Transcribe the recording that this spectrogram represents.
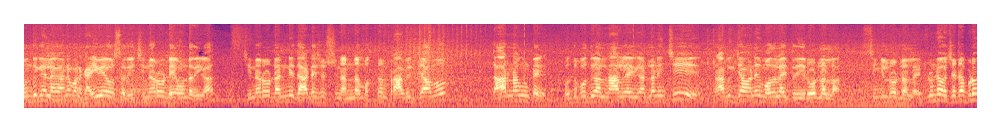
ముందుకు వెళ్ళగానే మనకు హైవే వస్తుంది. చిన్న రోడ్ ఏ ఉండదు ఇక. చిన్న రోడ్ అన్ని దాటేసి వచ్చింది. అన్న మొత్తం ట్రాఫిక్ జాము దారుణంగా ఉంటాయి. పొద్దు పొద్దుగాల నాలుగు ఐదు గంటల నుంచి ట్రాఫిక్ జామ్ అనేది మొదలవుతుంది ఈ రోడ్లల్లో. సింగిల్ రోడ్లల్లో. ఎట్లుండే వచ్చేటప్పుడు?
